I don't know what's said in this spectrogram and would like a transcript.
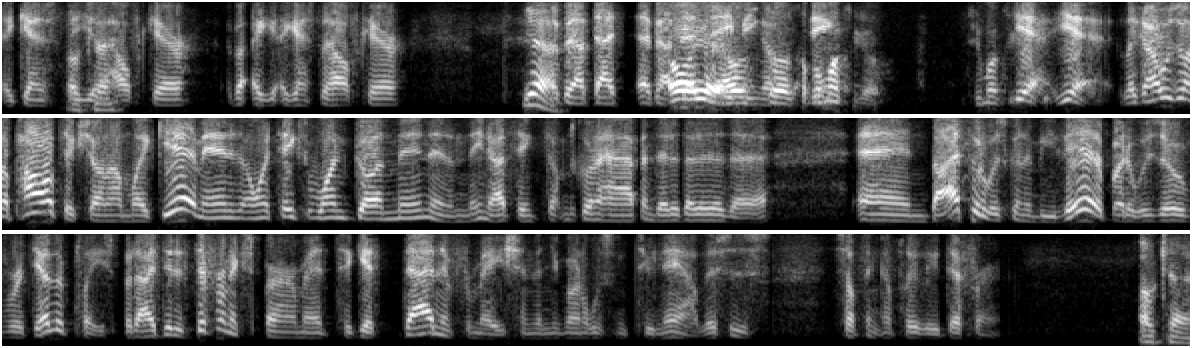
against the Okay. uh, health care against the health care. Yeah. About that about Oh that yeah, day that was uh, a a couple being- months ago. Two months ago. Yeah, yeah. Like I was on a politics show, and I'm like, yeah, man, it only takes one gunman, and you know, I think something's going to happen. Da da da da da. And I thought it was going to be there, but it was over at the other place. But I did a different experiment to get that information than you're going to listen to now. This is something completely different. Okay.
